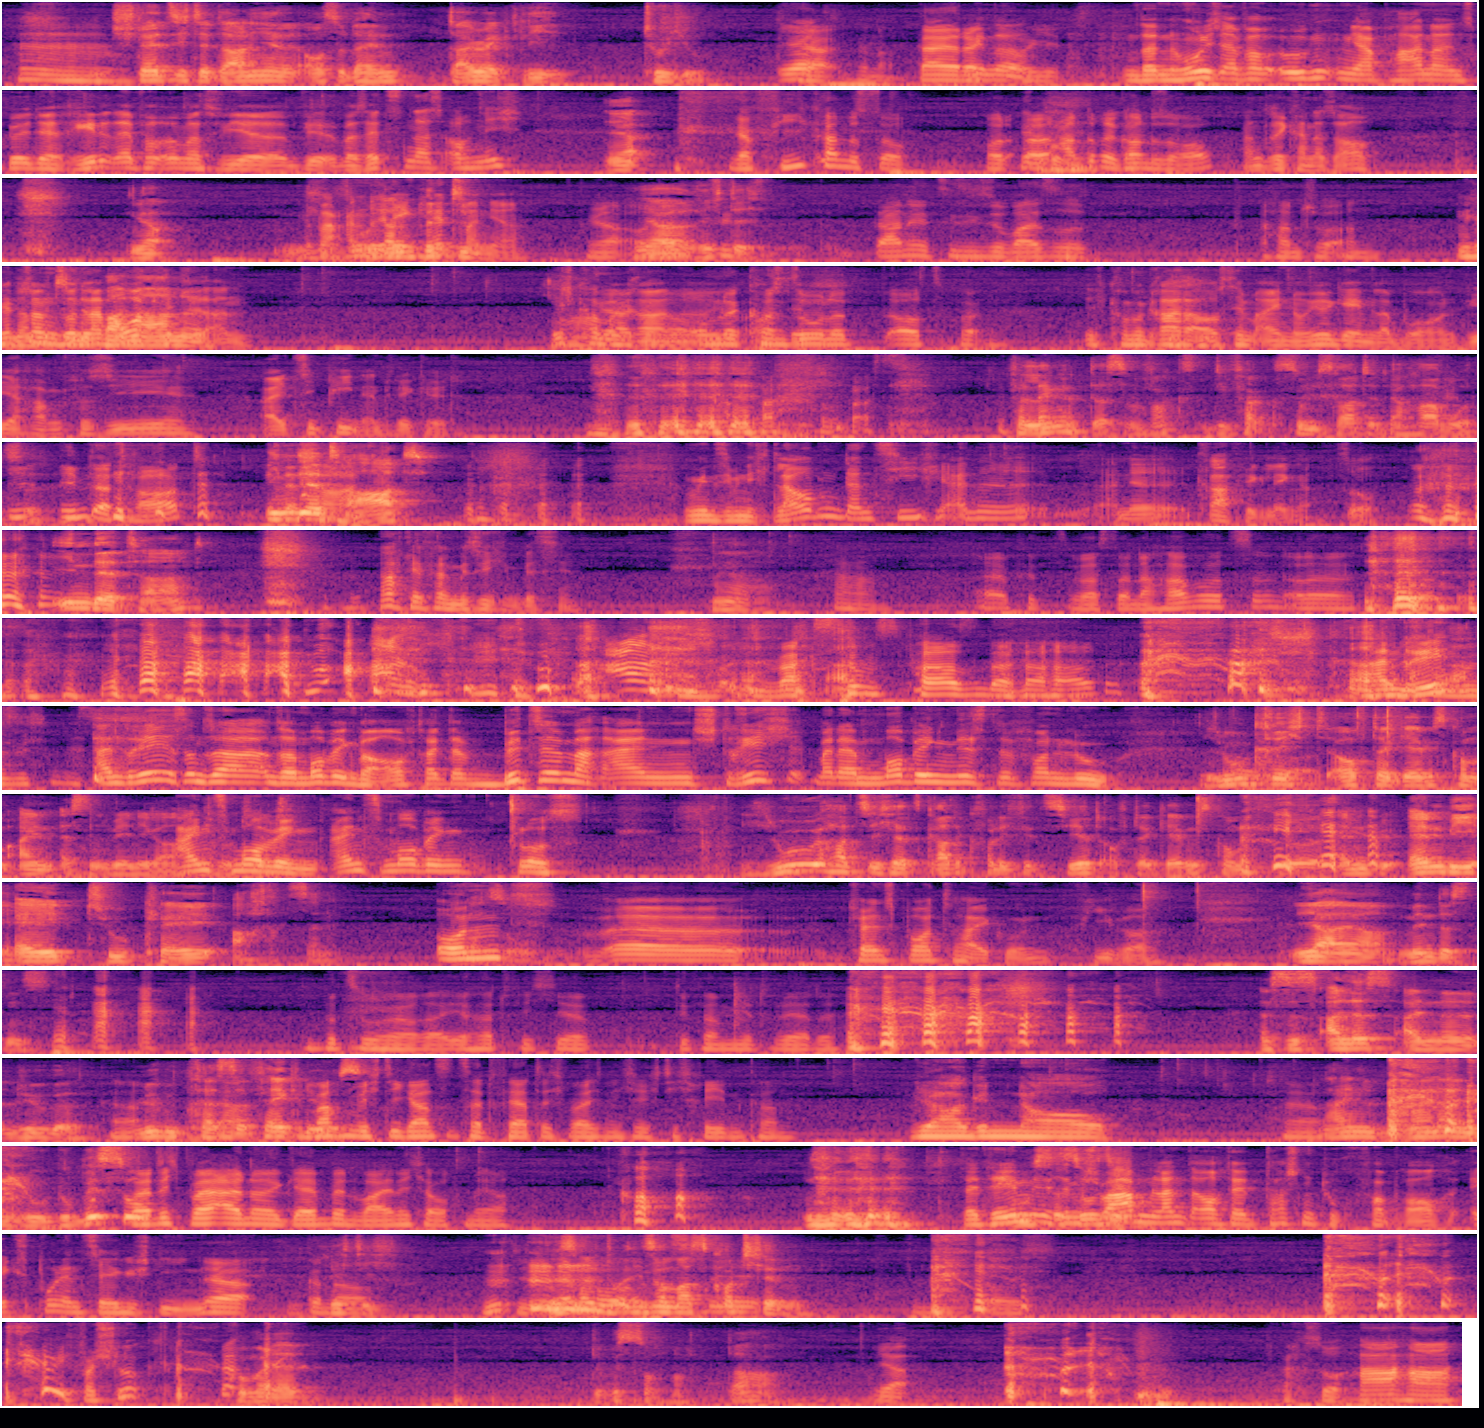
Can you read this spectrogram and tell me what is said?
Und stellt sich der Daniel auch so dahin, directly to you. Ja, ja genau. Direct genau. Und dann hole ich einfach irgendeinen Japaner ins Bild, der redet einfach irgendwas, wir, wir übersetzen das auch nicht. Ja. Ja, Vieh kann das doch. Oder, äh, André kann das auch. André kann das auch. Ja. Aber André, den kennt man ja. Ja, ja richtig. Zieht, Daniel zieht sich so weiße Handschuhe an. Und ich habe schon so einen Laborkittel an. Ich komme ja, gerade. Genau, um eine Konsole auszupacken. Ich komme gerade aus dem ein neue Game Labor und wir haben für sie Alzipin entwickelt. Was? Verlängert das Wachs die Wachstumsrate der Haarwurzel. In, in der Tat. In, in der, der, Tat. Tat. Und wenn Sie mir nicht glauben, dann ziehe ich eine, eine Grafik länger. So. In der Tat. Ach, den vermisse ich ein bisschen. Ja. Aha. Äh, was deine Haarwurzeln oder? du Arsch! Du Arsch! Die Wachstumsphasen deiner Haare? André, André ist unser, unser Mobbing-Beauftragter. Bitte mach einen Strich bei der Mobbing-Liste von Lou. Lou kriegt auf der Gamescom ein Essen weniger. Eins. Mobbing, eins Mobbing plus. Lou hat sich jetzt gerade qualifiziert auf der Gamescom für NB NBA 2K18. Und Also. äh, Transport Tycoon Fever. Ja, ja, mindestens. Liebe Zuhörer, ihr hört, wie ich hier diffamiert werde. Es ist alles eine Lüge. Ja. Lügenpresse, Ja. Fake Die machen News. mich die ganze Zeit fertig, weil ich nicht richtig reden kann. Ja, genau. Ja. Nein, nein, nein, Lou, du bist so. Seit ich bei einer Game bin, weine ich auch mehr. Seitdem ist das im so Schwabenland auch der Taschentuchverbrauch exponentiell gestiegen. Ja, genau. Richtig. Die Du bist halt unser Maskottchen. Ich hab mich verschluckt. Guck mal, der. Du bist doch noch da. Ja. Ach so, haha.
